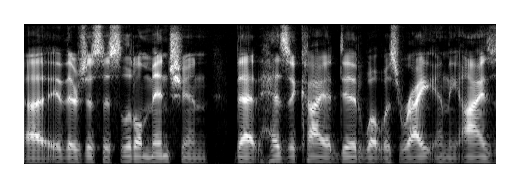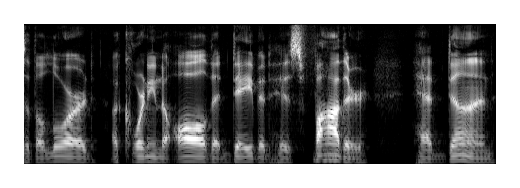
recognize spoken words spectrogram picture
uh, there's just this little mention that Hezekiah did what was right in the eyes of the Lord, according to all that David, his father, had done.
